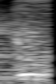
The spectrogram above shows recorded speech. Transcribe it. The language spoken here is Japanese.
く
